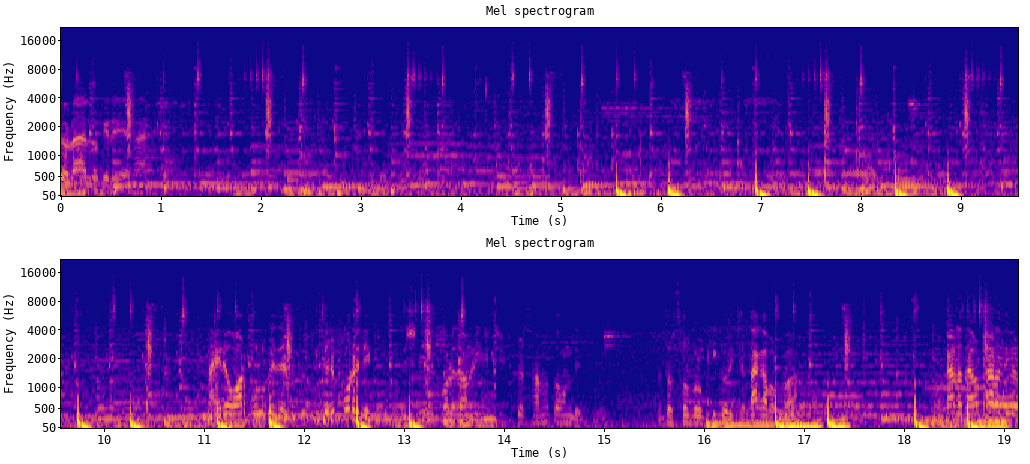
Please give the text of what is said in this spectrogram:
চড়া লোকের হ্যাঁ। না, এটা ওর বলবে যাবি তো। তুই তো পরে দেখবি? পরে যখন এডিট করে সামনে তখন দেখবি। তোর সোল বল কি করিস? টাকা পারবা টাটা দাও, টাটা দিবে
